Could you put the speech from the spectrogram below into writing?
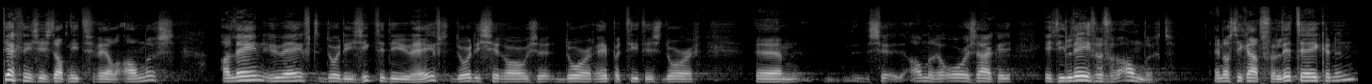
Technisch is dat niet veel anders. Alleen u heeft door die ziekte die u heeft, door die cirrose, door hepatitis, door andere oorzaken, is die lever veranderd. En als die gaat verlittekenen,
